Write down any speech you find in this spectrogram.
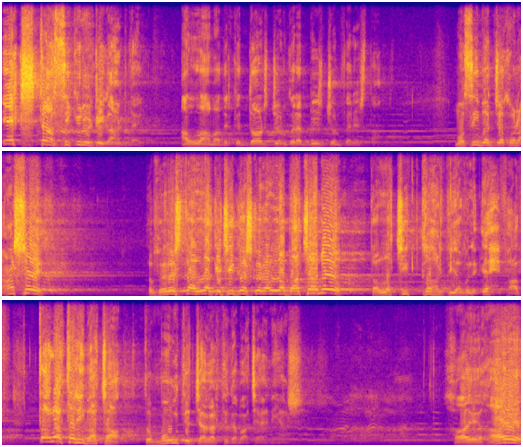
এক্সট্রা সিকিউরিটি গার্ড দেয়। আল্লাহ আমাদেরকে দশ জন করে বিশ জন ফেরেস্তা মুসিবত যখন আসে ফেরেস্তা আল্লাহকে জিজ্ঞাসা করে, আল্লাহ, বাঁচাবো? আল্লাহ চিৎকার দিয়া বলে, এহফাজ, তাড়াতাড়ি বাঁচা। তো মৌতের জায়গার থেকে বাঁচায় নিয়ে আসে। হায় হায়,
